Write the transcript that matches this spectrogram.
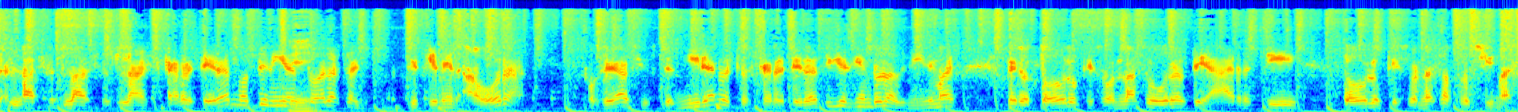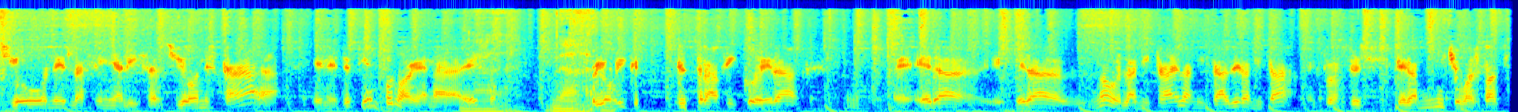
las, las, las carreteras no tenían Sí. todas las que tienen ahora. O sea, si usted mira, nuestras carreteras siguen siendo las mismas, pero todo lo que son las obras de arte, todo lo que son las aproximaciones, las señalizaciones, nada. En ese tiempo no había nada de eso. Nada. Lógica, el tráfico era, era, era, no, la mitad de la mitad de la mitad. Entonces era mucho más fácil.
